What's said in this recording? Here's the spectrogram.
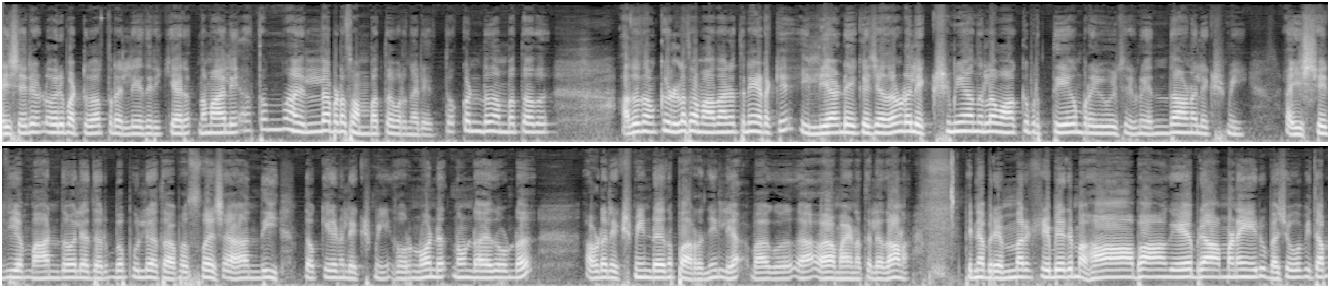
ഐശ്വര്യമുള്ള ഒരു പട്ടുവസ്ത്രമല്ലേ ധരിക്കുക? രത്നമാലി അതൊന്നും അല്ല ഇവിടെ സമ്പത്ത് പറഞ്ഞാൽ ഇതൊക്കെ ഉണ്ട് സമ്പത്ത് അത്. അത് നമുക്കുള്ള സമാധാനത്തിന് ഇടയ്ക്ക് ഇല്ലാണ്ടേക്ക് ചെയ്ത് അതുകൊണ്ട് ലക്ഷ്മിയാന്നുള്ള വാക്ക് പ്രത്യേകം പ്രയോഗിച്ചിരിക്കുന്നു എന്താണ് ലക്ഷ്മി? ഐശ്വര്യം മാന്തോല ദർഭപുല്ല തപസ് ശാന്തി ഇതൊക്കെയാണ് ലക്ഷ്മി. സ്വർണവും രത്നം ഉണ്ടായതുകൊണ്ട് അവിടെ ലക്ഷ്മി ഉണ്ടെന്ന് പറഞ്ഞില്ല. ഭാഗവത രാമായണത്തിൽ അതാണ്. പിന്നെ ബ്രഹ്മർഷിബിർ മഹാഭാഗേ ബ്രാഹ്മണേരുപശോഭിതം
